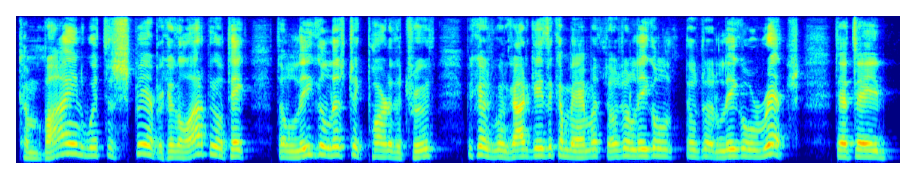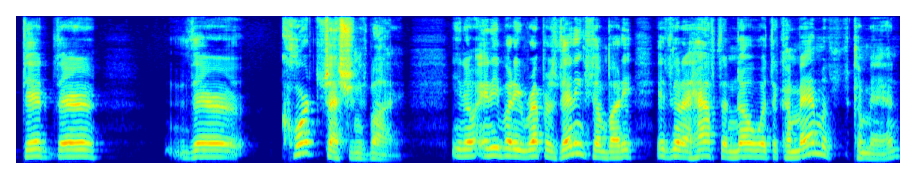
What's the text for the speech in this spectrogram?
combined with the spirit because a lot of people take the legalistic part of the truth because when God gave the commandments, those are legal those are legal writs that they did their their court sessions by. You know, anybody representing somebody is going to have to know what the commandments command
